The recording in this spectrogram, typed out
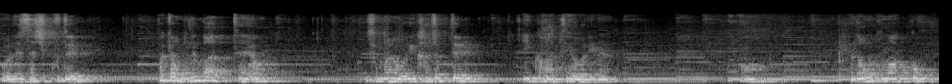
우리 회사 식구들 밖에 없는 것 같아요. 정말 우리 가족들인 것 같아요, 우리는. 어, 너무 고맙고, 음,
